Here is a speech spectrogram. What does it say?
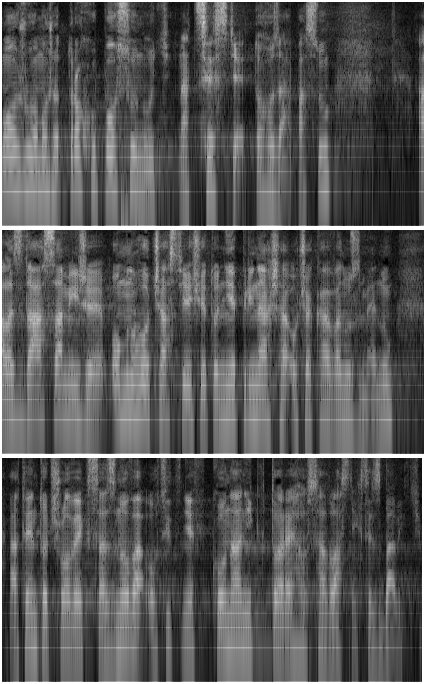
môžu ho možno trochu posunúť na ceste toho zápasu, ale zdá sa mi, že o mnoho častejšie to neprináša očakávanú zmenu a tento človek sa znova ocitne v konaní, ktorého sa vlastne chce zbaviť.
